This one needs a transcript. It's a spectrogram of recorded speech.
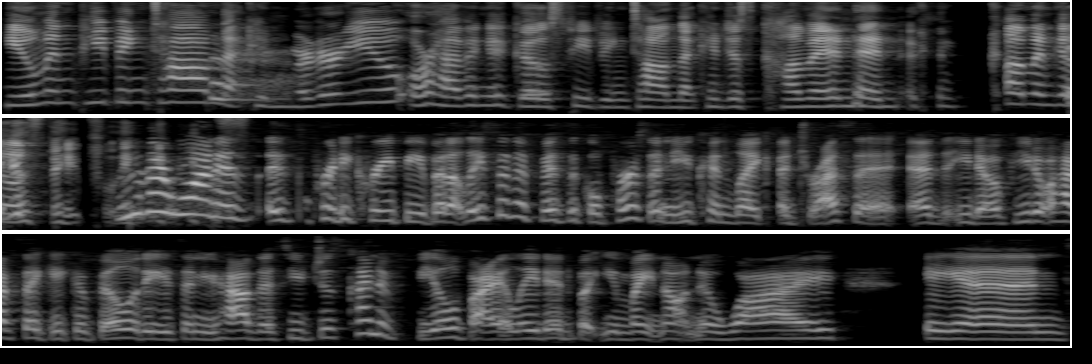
human peeping tom that can murder you, or having a ghost peeping tom that can just come in and come and go as they please. Either one is, is pretty creepy, but at least with a physical person, you can like address it. And, you know, if you don't have psychic abilities and you have this, you just kind of feel violated, but you might not know why. And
